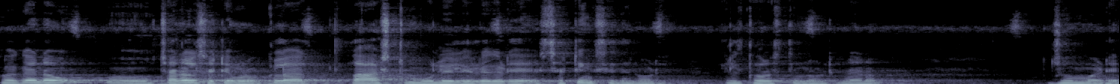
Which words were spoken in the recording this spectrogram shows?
ಇವಾಗ ನಾವು ಚಾನಲ್ ಸೆಟ್ಟಿಂಗ್ ಮಾಡ್ಬೇಕಲ್ಲ. ಲಾಸ್ಟ್ ಮೂಲೆಯಲ್ಲಿ ಎಡಗಡೆ ಸೆಟ್ಟಿಂಗ್ಸ್ ಇದೆ ನೋಡಿ. ಇಲ್ಲಿ ತೋರಿಸ್ತೀನಿ ನೋಡಿ ನಾನು. ಜೂಮ್ ಮಾಡಿ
